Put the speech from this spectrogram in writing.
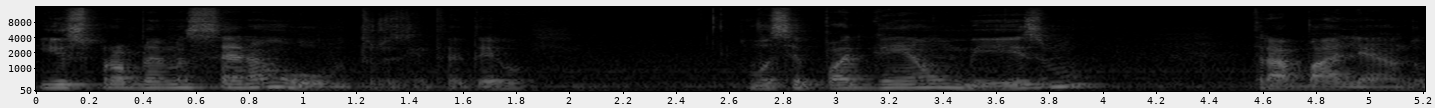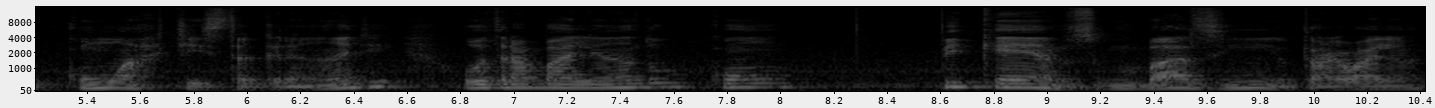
e os problemas serão outros, entendeu? Você pode ganhar o mesmo trabalhando com um artista grande ou trabalhando com pequenos, um barzinho, trabalhando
